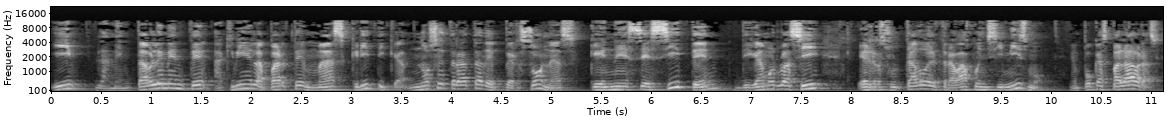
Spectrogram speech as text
y lamentablemente aquí viene la parte más crítica. No se trata de personas que necesiten, digámoslo así, el resultado del trabajo en sí mismo. En pocas palabras,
